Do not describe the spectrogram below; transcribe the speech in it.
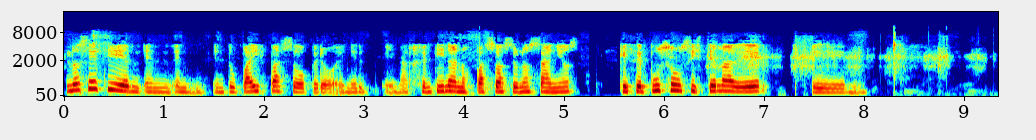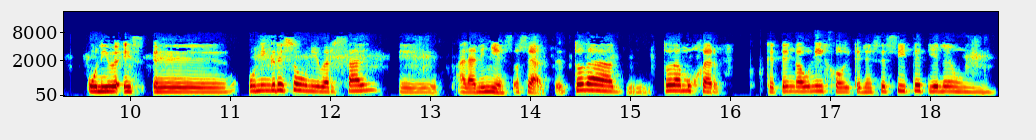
No sé si en, tu país pasó, pero en, el, en Argentina nos pasó hace unos años que se puso un sistema de eh, eh, un ingreso universal a la niñez. O sea, toda mujer que tenga un hijo y que necesite tiene un,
